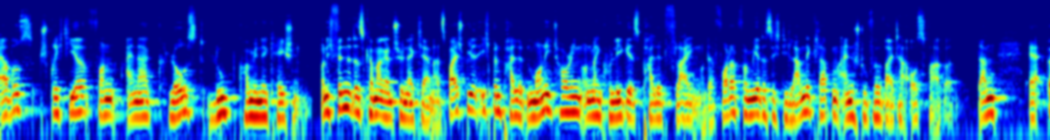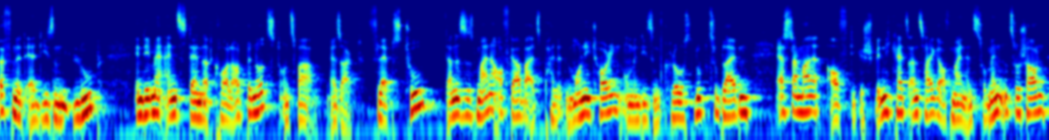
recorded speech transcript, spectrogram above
Airbus spricht hier von einer Closed Loop Communication. Und ich finde, das kann man ganz schön erklären. Als Beispiel, ich bin Pilot Monitoring und mein Kollege ist Pilot Flying und er fordert von mir, dass ich die Landeklappen eine Stufe weiter ausfahre. Dann eröffnet er diesen Loop, indem er einen Standard Callout benutzt und zwar, er sagt Flaps 2. Dann ist es meine Aufgabe als Pilot Monitoring, um in diesem Closed Loop zu bleiben, erst einmal auf die Geschwindigkeitsanzeige auf meinen Instrumenten zu schauen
